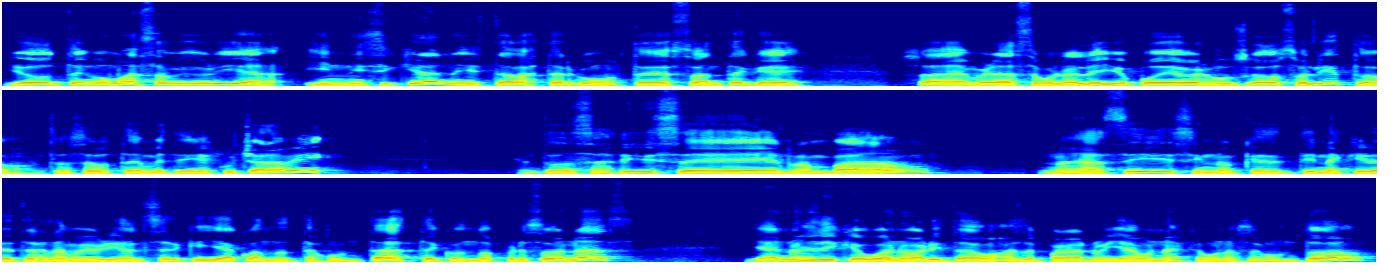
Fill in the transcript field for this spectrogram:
Yo tengo más sabiduría. Y ni siquiera necesitaba estar con ustedes antes que, o sea, en verdad según la ley yo podía haber juzgado solito. Entonces ustedes me tienen que escuchar a mí. Entonces dice el Rambam, no es así, sino que tienes que ir detrás de la mayoría. Al ser que ya cuando te juntaste con dos personas, ya no es de que, bueno, ahorita vamos a separarnos. Ya una vez que uno se juntó,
